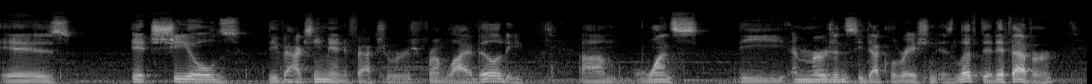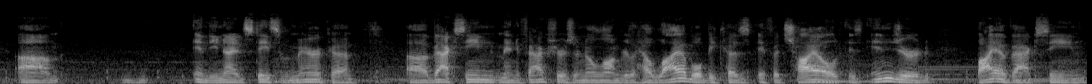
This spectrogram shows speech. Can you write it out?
is it shields the vaccine manufacturers from liability. Um, once the emergency declaration is lifted, if ever, um, in the United States of America, uh, vaccine manufacturers are no longer held liable because if a child is injured by a vaccine,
